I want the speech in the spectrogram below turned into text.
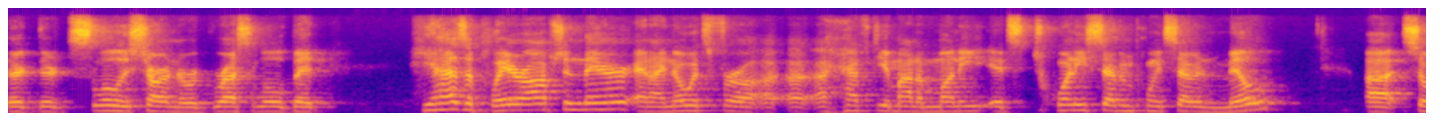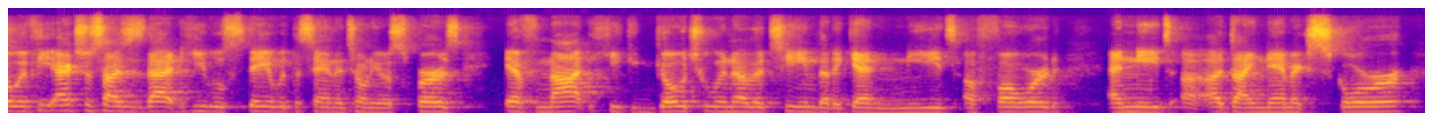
they're they're slowly starting to regress a little bit. He has a player option there, and I know it's for a, a, hefty amount of money. It's 27.7 mil. Uh, so if he exercises that, he will stay with the San Antonio Spurs. If not, he could go to another team that again needs a forward and needs a, a dynamic scorer.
